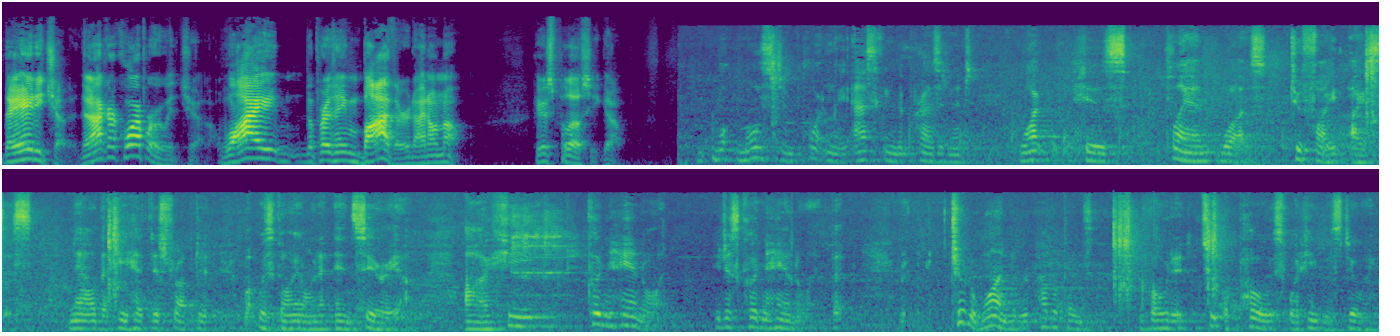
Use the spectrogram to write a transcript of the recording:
They hate each other. They're not going to cooperate with each other. Why the president even bothered, I don't know. Here's Pelosi. Go. Most importantly, asking the president what his plan was to fight ISIS now that he had disrupted what was going on in Syria. Uh, he couldn't handle it. He just couldn't handle it. But two to one, the Republicans voted to oppose what he was doing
